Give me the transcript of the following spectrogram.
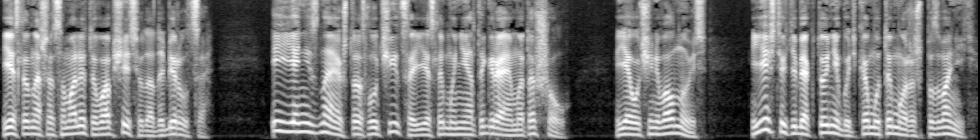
если наши самолеты вообще сюда доберутся. И я не знаю, что случится, если мы не отыграем это шоу. Я очень волнуюсь. Есть у тебя кто-нибудь, кому ты можешь позвонить?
